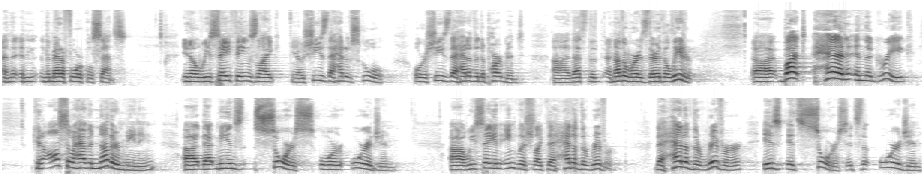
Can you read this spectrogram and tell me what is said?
in the, in, in the metaphorical sense. You know, we say things like, you know, she's the head of school or she's the head of the department. Uh, that's the, in other words, they're the leader. Uh, but head in the Greek can also have another meaning uh, that means source or origin. Uh, we say in English, like the head of the river. The head of the river is its source, it's the origin,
